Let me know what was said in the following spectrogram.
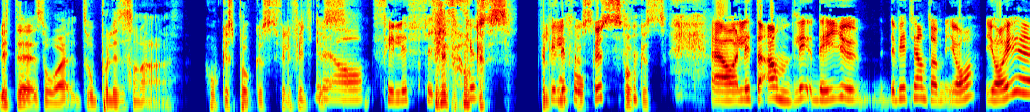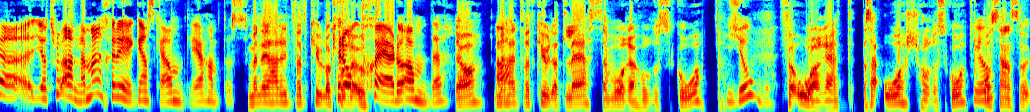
Lite så, tror på lite sådana hokus pokus filifikus. Ja, filifikus. Filifokus. Filifokus. Fokus. Ja, lite andlig. Det är ju, det vet jag inte om. Ja, jag, är, jag tror alla människor är ganska andliga, Hampus. Men det hade inte varit kul att kolla Kropp, upp. själ och ande. Ja, men det hade inte varit kul att läsa våra horoskop Jo, för året, alltså årshoroskop. Jo. Och sen så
